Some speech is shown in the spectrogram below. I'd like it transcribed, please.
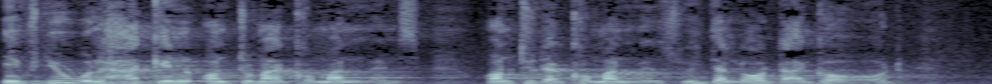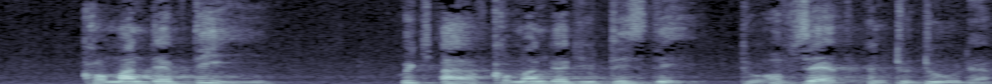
If you will hearken unto my commandments, unto the commandments which the Lord thy God commanded thee, which I have commanded you this day, to observe and to do them.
